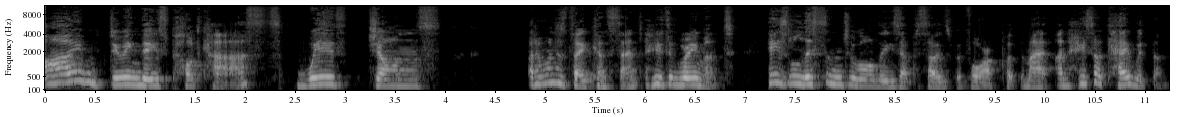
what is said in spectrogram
I'm doing these podcasts with John's, I don't want to say consent, his agreement. He's listened to all these episodes before I put them out and he's okay with them.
